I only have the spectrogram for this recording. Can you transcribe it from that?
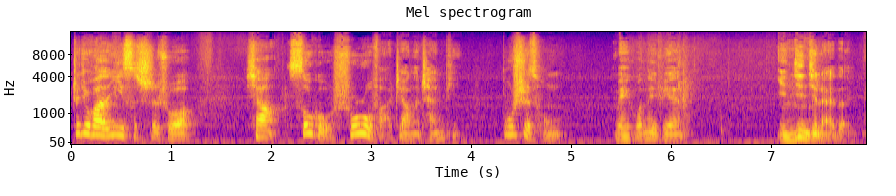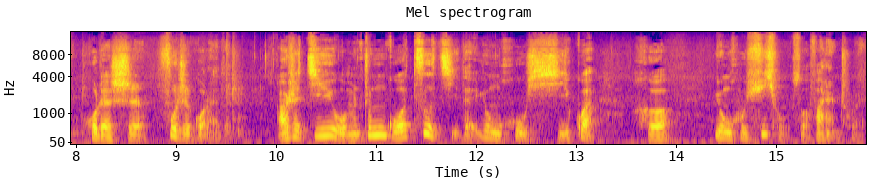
这句话的意思是说，像搜狗输入法这样的产品，不是从美国那边。引进进来的，或者是复制过来的，而是基于我们中国自己的用户习惯和用户需求所发展出来的。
